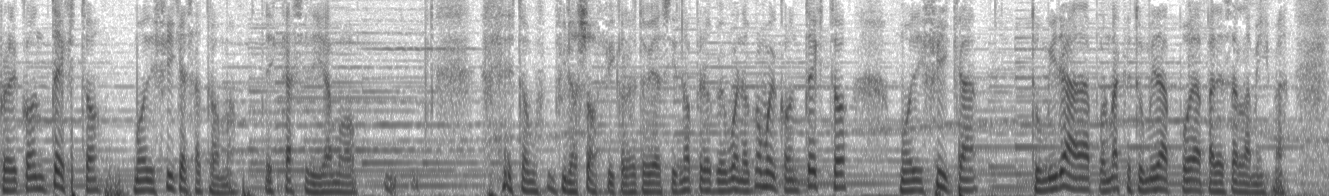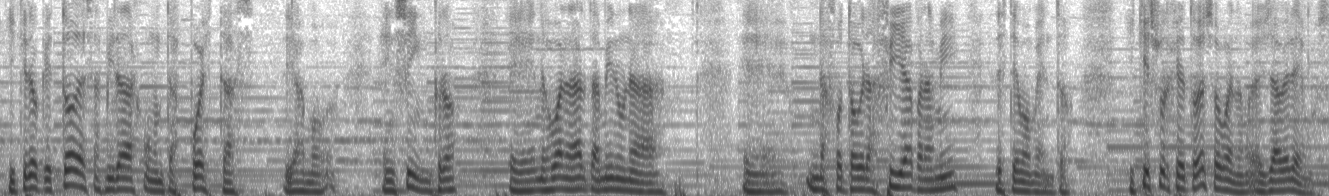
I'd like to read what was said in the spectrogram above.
Pero el contexto modifica esa toma. Es casi, digamos, esto es filosófico lo que te voy a decir, ¿no? Pero que bueno, cómo el contexto modifica tu mirada, por más que tu mirada pueda parecer la misma. Y creo que todas esas miradas juntas, puestas, digamos, en sincro, eh, nos van a dar también una, eh, una fotografía para mí de este momento. ¿Y qué surge de todo eso? Bueno, eh, ya veremos.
